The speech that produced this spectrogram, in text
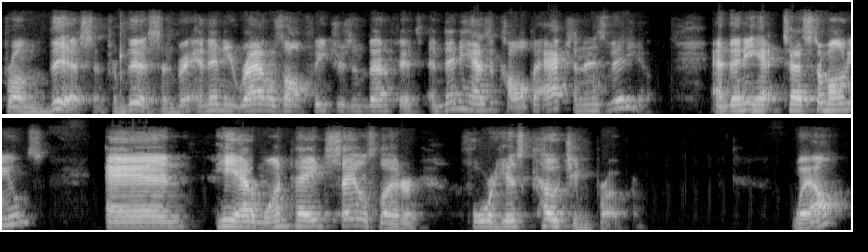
from this and from this and, and then he rattles off features and benefits and then he has a call to action in his video. And then he had testimonials and he had a one page sales letter for his coaching program. Well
